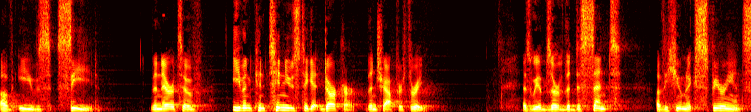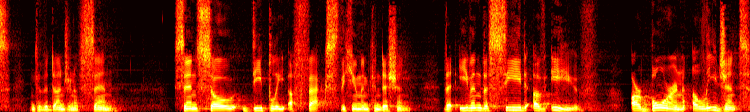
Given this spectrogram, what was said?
of Eve's seed the narrative even continues to get darker than chapter 3 as we observe the descent of the human experience into the dungeon of sin. Sin so deeply affects the human condition that even the seed of Eve are born allegiant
